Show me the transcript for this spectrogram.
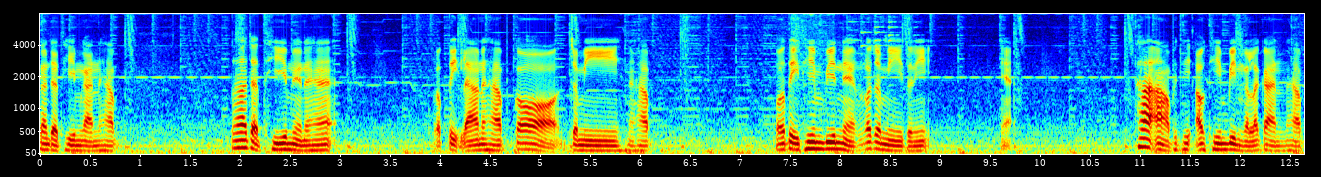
การจัดทีมกันนะครับถ้าจัดทีมเนี่ยนะฮะปกติแล้วนะครับก็จะมีนะครับ ปกติทีมบินเนี่ยก็จะมีตัวนี้เนี่ยถ้าเอาไปเอาทีมบินกันแล้วกันนะครับ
